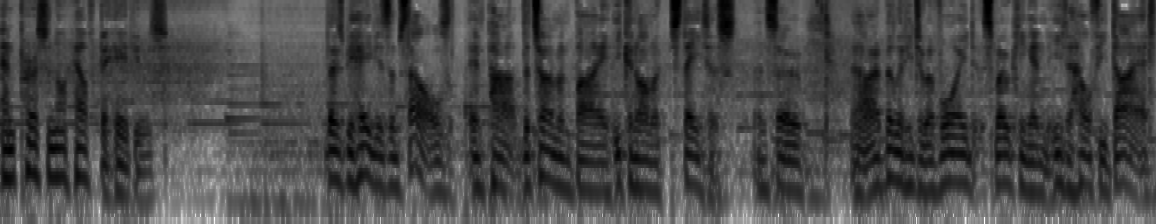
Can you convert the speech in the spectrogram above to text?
and personal health behaviors? Those behaviors themselves, in part, determined by economic status. And so uh, our ability to avoid smoking and eat a healthy diet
